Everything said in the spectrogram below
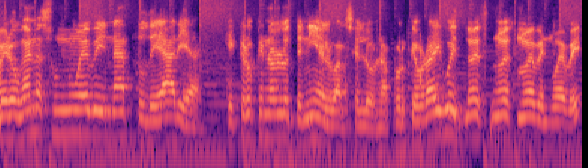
pero ganas un 9 nato de área, que creo que no lo tenía el Barcelona, porque Braithwaite no es, no es 9-9,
